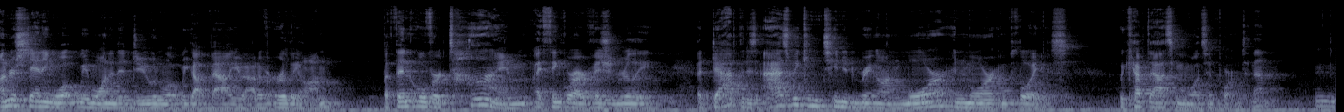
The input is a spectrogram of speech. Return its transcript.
understanding what we wanted to do and what we got value out of early on. But then over time, I think where our vision really adapted is as we continued to bring on more and more employees, we kept asking what's important to them. Mm.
